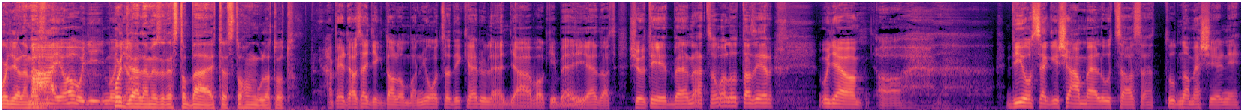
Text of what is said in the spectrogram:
hogy jellemezed? Bája, hogy így mondjam. Hogy jellemezed ezt a bájt, ezt a hangulatot? Hát például az egyik dalomban nyolcadik kerület, gyáva, ki beijed, a sötétben, hát szóval ott azért ugye a, a Diószegi Sámmel utca, az tudna mesélni.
